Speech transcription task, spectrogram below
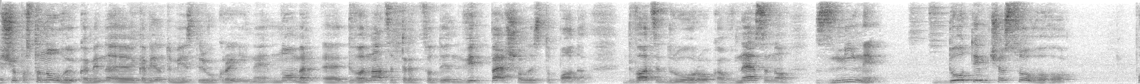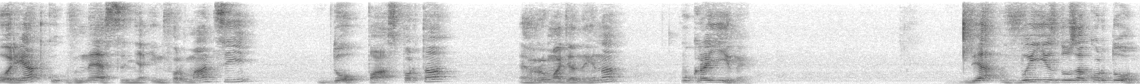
що постановою е, Кабінету міністрів України номер е, 1231 від 1 листопада 2022 року внесено зміни до тимчасового порядку внесення інформації до паспорта громадянина України для виїзду за кордон,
